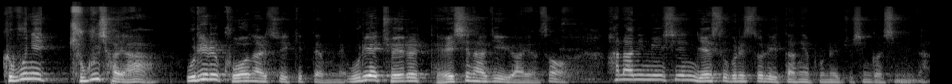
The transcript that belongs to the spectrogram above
그분이 죽으셔야 우리를 구원할 수 있기 때문에 우리의 죄를 대신하기 위하여서 하나님이신 예수 그리스도를 이 땅에 보내주신 것입니다.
